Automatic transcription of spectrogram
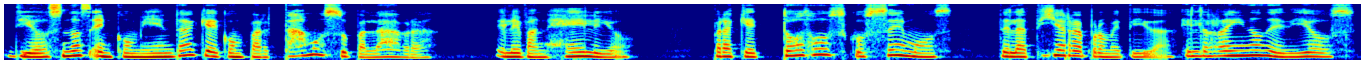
Dios nos encomienda que compartamos su palabra, el Evangelio, para que todos gocemos de la tierra prometida, el reino de Dios,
